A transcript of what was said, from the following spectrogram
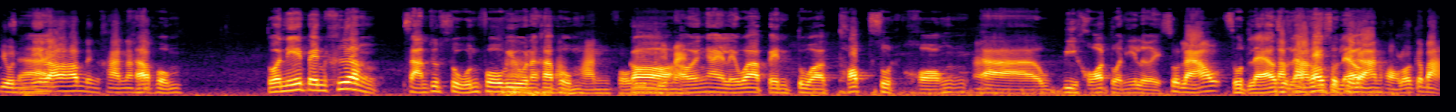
อยู่ใช่ นี่แล้วครับหนึ่งคันนะคครัรับบผม ตัวนี้เป็นเครื่อง 3.0 4 wheel นะครับผม3,000 4ก็ Wheel D-Max เอาง่ายๆเลยว่าเป็นตัวท็อปสุดของอ่าอ่า V c o r s ตัวนี้เลย สุดแล้วสุดแล้วราสุดแล้วคาแพก็งสุสุดดเพแล้วดานของรถกระบะ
